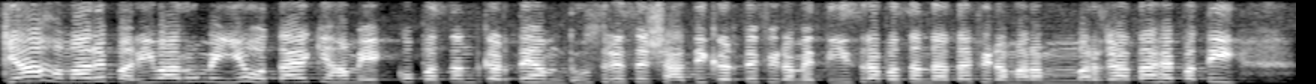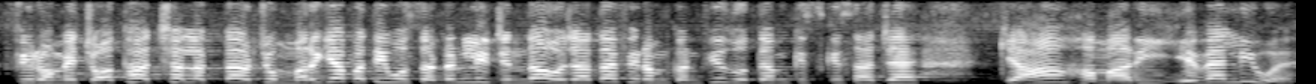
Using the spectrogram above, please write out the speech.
क्या हमारे परिवारों में ये होता है कि हम एक को पसंद करते हैं, हम दूसरे से शादी करते, फिर हमें तीसरा पसंद आता है, फिर हमारा मर जाता है पति, फिर हमें चौथा अच्छा लगता है, और जो मर गया पति वो सडनली ज़िंदा हो जाता है, फिर हम कंफ्यूज होते हैं, हम किसके साथ जाए? क्या हमारी ये वैल्यू है?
